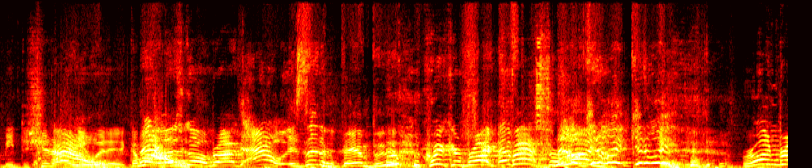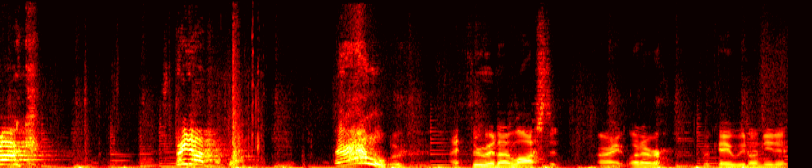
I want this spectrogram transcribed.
Beat the shit out of you with it. Come Ow! on, let's go, Brock. Ow! Is that a bamboo? Quicker, Brock. Faster, no, run. get away! Get away! Run, Brock. Speed up. Ow! I threw it. I lost it. All right, whatever. It's okay. We don't need it.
